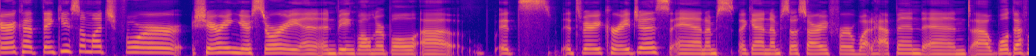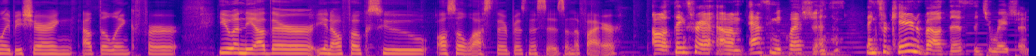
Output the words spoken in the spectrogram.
Erika, thank you so much for sharing your story and, and being vulnerable. Uh, it's it's very courageous, and I'm again I'm so sorry for what happened, and uh, we'll definitely be sharing out the link for you and the other you know folks who also lost their businesses in the fire. Oh, thanks for um, asking me questions. Thanks for caring about this situation.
